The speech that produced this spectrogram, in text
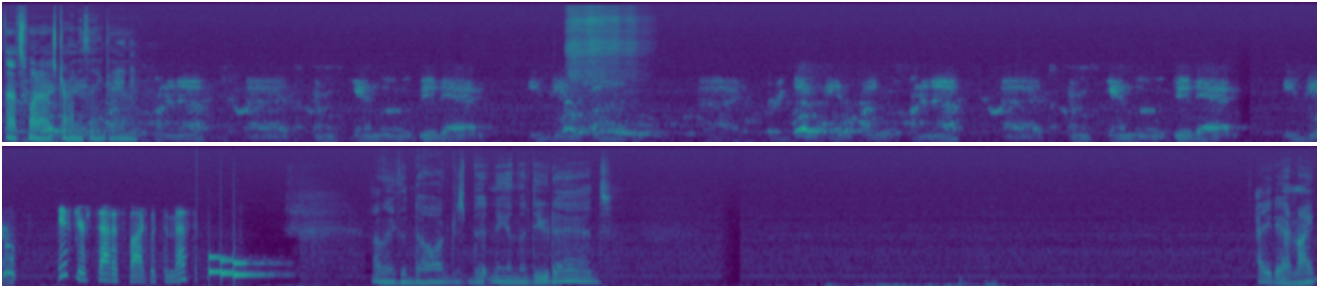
That's what I was trying to think of. Sign up. Just come and scan the little doodad. Easy and fun. It's very easy and fun to sign up. Just come and scan the little doodad. Easy and If you're satisfied with the message, I think the dog just bit me in the doodads. How you doing, Mike?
